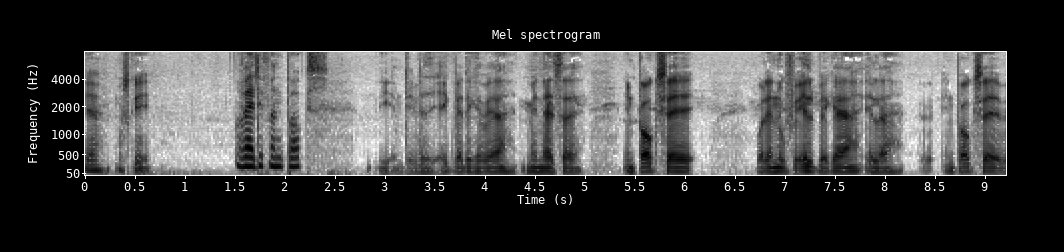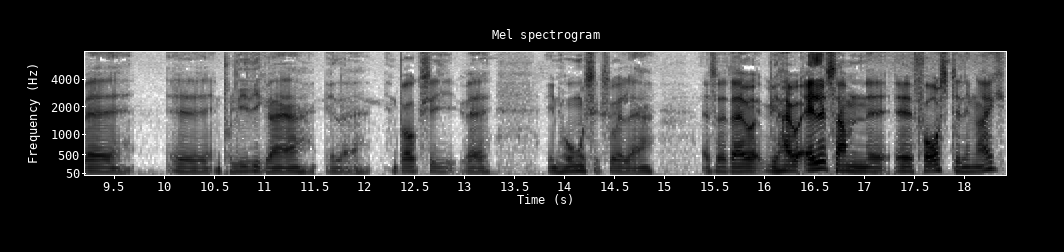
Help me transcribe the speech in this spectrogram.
Ja, måske. Og hvad er det for en boks? Jamen, det ved jeg ikke, hvad det kan være. Men altså, en boks af, hvordan Uffe Elbæk er, eller en boks af, hvad øh, en politiker er, eller en boks i, hvad en homoseksuel er. Altså, der er jo, vi har jo alle sammen øh, øh, forestillinger, ikke?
